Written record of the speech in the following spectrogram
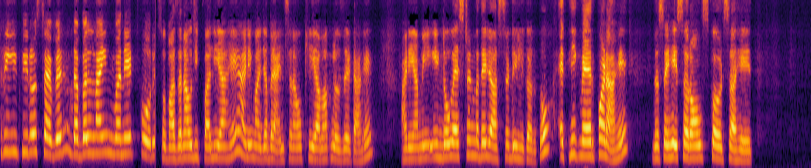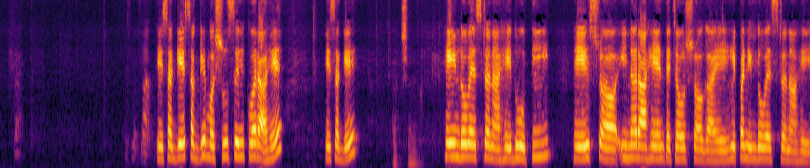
three zero seven double nine one eight four so माझं नाव दीपाली आहे आणि माझ्या ब्रँडचं नाव कियामा क्लोजेट आहे. आणि आम्ही इंडो वेस्टर्नमध्ये जास्त डील करतो. एथनिक वेअर पण आहे. जसे हे सरॉंग स्कर्ट्स आहेत. हे सगळे सगळे मशरू सिल्क वर आहे. हे सगळे. अच्छा. हे इंडो वेस्टर्न आहे. धोती हे इनर आहे आणि त्याच्यावर श्रग आहे. हे पण इंडो वेस्टर्न आहे.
